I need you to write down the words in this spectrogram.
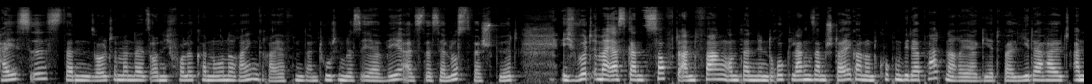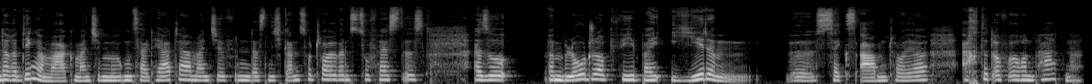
heiß ist, dann sollte man da jetzt auch nicht volle Kanone reingreifen. Dann tut ihm das eher weh, als dass er Lust verspürt. Ich würde immer erst ganz soft anfangen und dann den Druck langsam steigern und gucken, wie der Partner reagiert, weil jeder halt andere Dinge mag. Manche mögen es halt härter, manche finden das nicht ganz so toll, wenn es zu fest ist. Also beim Blowjob wie bei jedem äh, Sexabenteuer, achtet auf euren Partner.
